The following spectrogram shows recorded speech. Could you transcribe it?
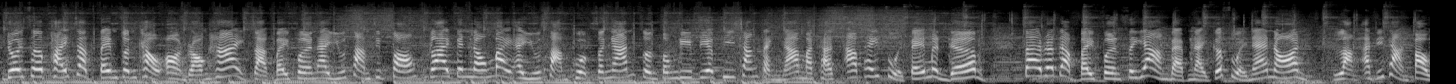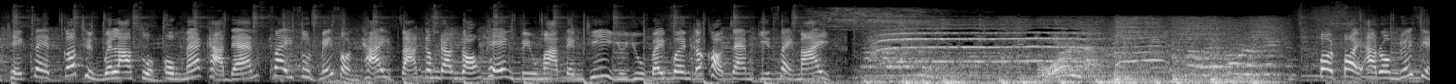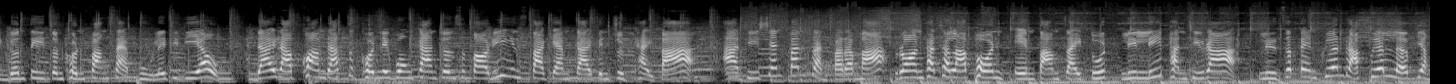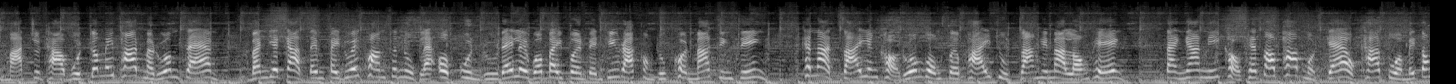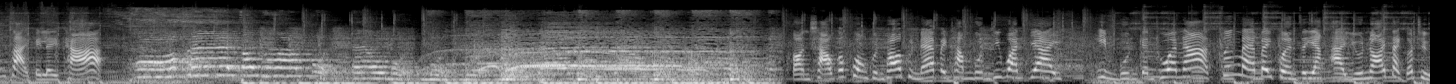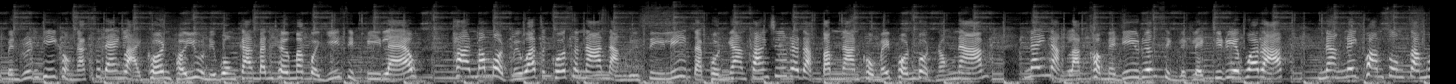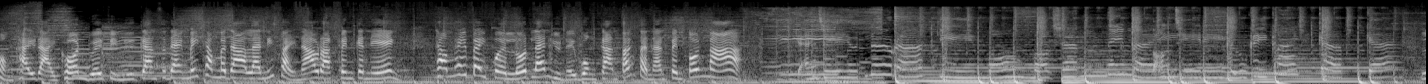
โดยเซอร์ไพรส์จัดเต็มจนเข่าอ่อนร้องไห้ จากใบเฟิร์นอายุ 32 กลายเป็นน้องใบอายุ 3 ขวบซะงั้น จนต้องรีบเรียกพี่ช่างแต่งหน้ามาทัชอัพให้สวยเป๊ะเหมือนเดิม แต่ระดับใบเฟิร์นสย่างแบบไหนก็สวยแน่นอน หลังอธิษฐานเป่าเค้กเสร็จก็ถึงเวลาสวมองค์แม่ขาแดนซ์ใส่สุดไม่สนใครจ้ากำลังร้องเพลงฟิลมาเต็มที่อยู่ๆใบเฟิร์นก็ขอแจมกรีดใส่ไมค์ ลดปล่อยอารมณ์ด้วยเสียงดนตรีจนคนฟังแสบหูเลยทีเดียว ได้รับความรักจากคนในวงการจนสตอรี่อินสตาแกรมกลายเป็นจุดไข่ปลาอาทิเช่นปั้นจันปรมะ รอนพัชรพล เอมตามใจตุ๊ด ลิลลี่พันธิรา หรือจะเป็นเพื่อนรักเพื่อนเลิฟอย่างมาร์จุธาวุฒิก็ไม่พลาดมาร่วมแจม บรรยากาศเต็มไปด้วยความสนุกและอบอุ่นรู้ได้เลยว่าใบเฟิร์นเป็นที่รักของทุกคนมากจริง ๆ ขนาดจ้ายังขอร่วมวงเซอร์ไพรส์ถูกจ้างให้มาร้องเพลง แต่งานนี้ขอแค่เจ้าภาพหมดแก้ว ค่าตัวไม่ต้องจ่ายไปเลยค่ะ ขอแค่เจ้าภาพหมดแก้วหมดหมดหมดหมดแก้วหมดแก้วหมดตอนเช้าก็ควงคุณพ่อคุณแม่ไปทำบุญที่วัดใหญ่ อิ่มบุญกันทั่วหน้า ซึ่งแม้ใบเฟิร์นจะยังอายุน้อยแต่ก็ถือเป็นรุ่นพี่ของนักแสดงหลายคน เพราะอยู่ในวงการบันเทิงมากว่า 20 ปีแล้ว ผ่านมาหมดไม่ว่าจะโฆษณาหนังหรือซีรีส์แต่ผลงานสร้างชื่อระดับตำนานคงไม่พ้นบทน้องน้ำ ในหนังรักคอมเมดี้เรื่องสิ่งเล็กๆ ที่เรียกว่ารัก หนังในความทรงจำของใครหลายคนด้วยฝีมือการแสดงไม่ธรรมดาและนิสัยน่ารักเป็นกันเองทำให้ใบเฟิร์นโลดแล่นอยู่ในวงการตั้งแต่นั้นเป็นต้นมาอยากจะหยุดน่ารักกี่โมงบอกฉันได้ไหมตอนที่ได้อยู่ใกล้ๆกับแก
